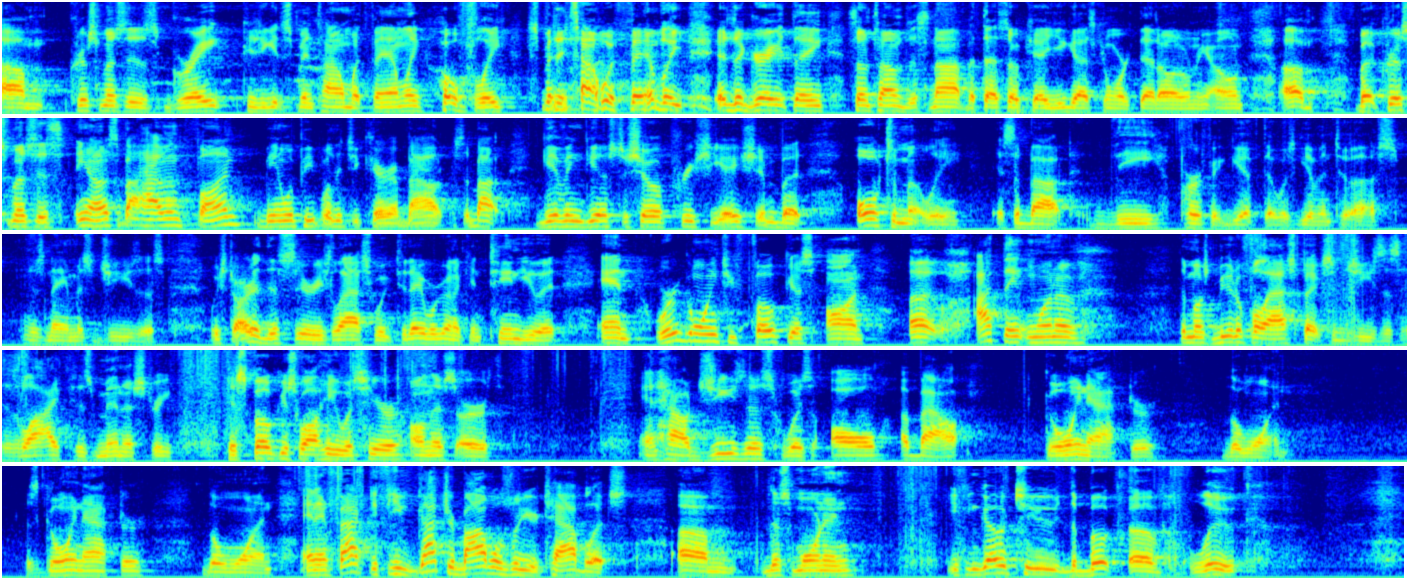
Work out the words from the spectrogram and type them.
um, Christmas is great because you get to spend time with family. Hopefully, spending time with family is a great thing. Sometimes it's not, but that's okay. You guys can work that out on your own. Um, but Christmas is, you know, it's about having fun, being with people that you care about. It's about giving gifts to show appreciation, but ultimately, it's about the perfect gift that was given to us. His name is Jesus. We started this series last week. Today, we're going to continue it, and we're going to focus on, uh, I think, one of the most beautiful aspects of Jesus his life, his ministry, his focus while he was here on this earth, and how Jesus was all about going after the one. Was going after the one. And in fact, if you've got your Bibles or your tablets um, this morning, you can go to the book of Luke,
